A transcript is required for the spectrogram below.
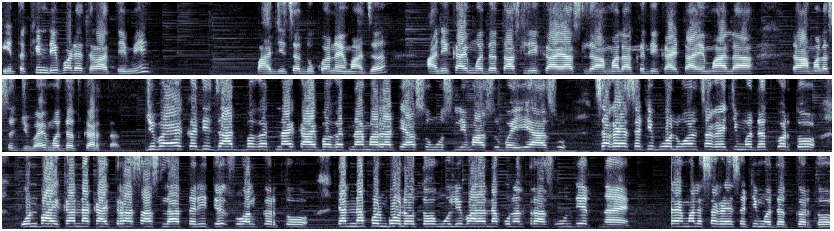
इथं खिंडीपाड्यात राहते मी. भाजीचं दुकान आहे माझं. आणि काय मदत असली काय असलं आम्हाला कधी काय टाइम आला तर आम्हाला सज्जूबाई मदत करतात. सज्जूबाई कधी जात बघत नाही काय बघत नाही. मराठी असू मुस्लिम असू बही असू सगळ्यासाठी बोलवून सगळ्याची मदत करतो. कोण बायकांना काय त्रास असला तरी ते सॉल्व करतो. त्यांना पण बोलवतो मुली बाळांना कोणाला त्रास होऊन देत नाही. टायमाला सगळ्यासाठी मदत करतो.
